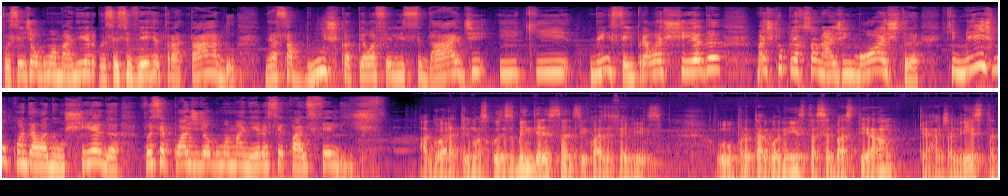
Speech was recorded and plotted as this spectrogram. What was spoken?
Você de alguma maneira você se vê retratado nessa busca pela felicidade e que nem sempre ela chega, mas que o personagem mostra que mesmo quando ela não chega, você pode de alguma maneira ser quase feliz. Agora tem umas coisas bem interessantes e quase feliz. O protagonista, Sebastián, que é radialista,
